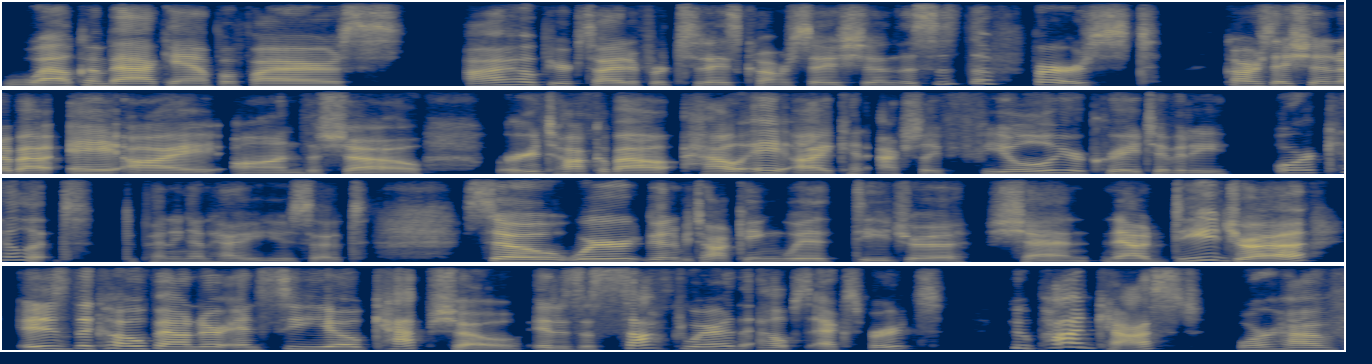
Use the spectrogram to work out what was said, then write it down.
Welcome back, amplifiers. I hope you're excited for today's conversation. This is the first conversation about AI on the show. We're going to talk about how AI can actually fuel your creativity or kill it, depending on how you use it. So, we're going to be talking with Deirdre Tshien. Now, Deirdre is the co founder and CEO of Capsho. It is a software that helps experts who podcast or have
